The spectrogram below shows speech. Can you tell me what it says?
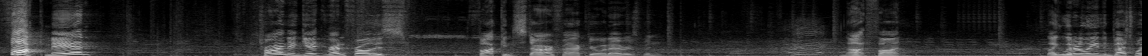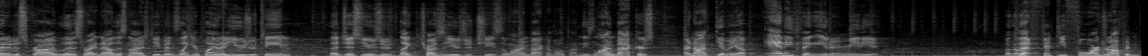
Fuck, man! Trying to get Renfrow this fucking star factor or whatever has been not fun. Like literally, the best way to describe this right now, this Niners defense, like you're playing a user team that just user like tries to use your cheese the linebacker the whole time. These linebackers are not giving up anything intermediate. Look at that, 54 dropping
